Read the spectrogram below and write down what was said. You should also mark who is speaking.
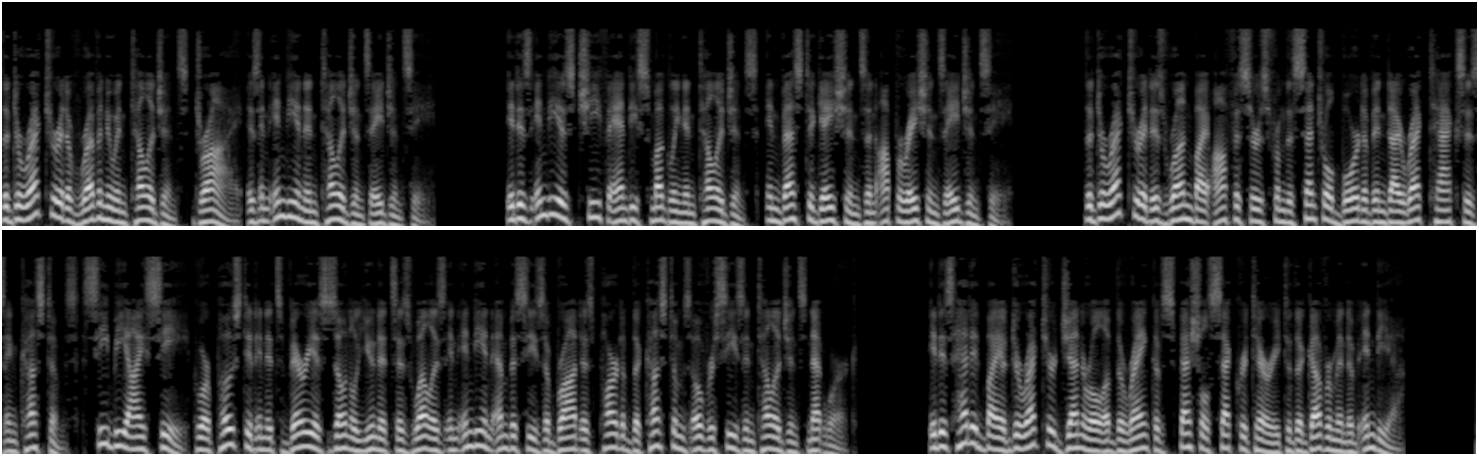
Speaker 1: The Directorate of Revenue Intelligence is an Indian intelligence agency. It is India's chief anti-smuggling intelligence, investigations and operations agency. The Directorate is run by officers from the Central Board of Indirect Taxes and Customs CBIC who are posted in its various zonal units as well as in Indian embassies abroad as part of the Customs Overseas Intelligence Network. It is headed by a Director General of the rank of Special Secretary to the Government of India.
